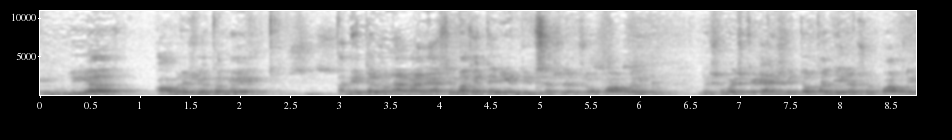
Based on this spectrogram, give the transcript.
I un dia, pobres, jo també, també te donava llàstima que tenien dins el seu poble, les seves creences, tot allí en el seu poble.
